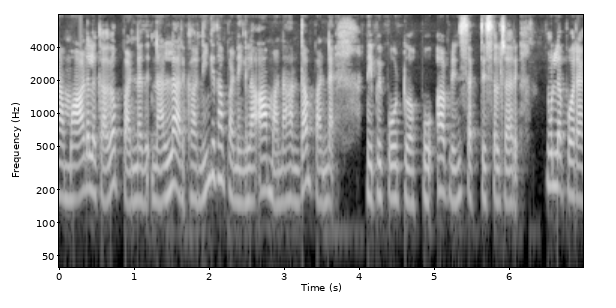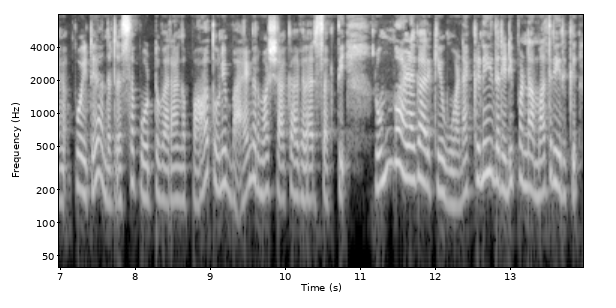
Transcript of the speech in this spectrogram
நான் மாடலுக்காக பண்ணது. நல்லா இருக்கா? நீங்கள் தான் பண்ணீங்களா? ஆமாம் நான் தான் பண்ணேன். நீ போய் போட்டு அப்போ அப்படின்னு சக்தி சொல்கிறாரு உள்ளே போகிறாங்க போயிட்டு அந்த ட்ரெஸ்ஸை போட்டு வராங்க. பார்த்தோன்னே பயங்கரமாக ஷாக் ஆகிறார் சக்தி. ரொம்ப அழகாக இருக்கே. உனக்குன்னே இதை ரெடி பண்ண மாதிரி இருக்குது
